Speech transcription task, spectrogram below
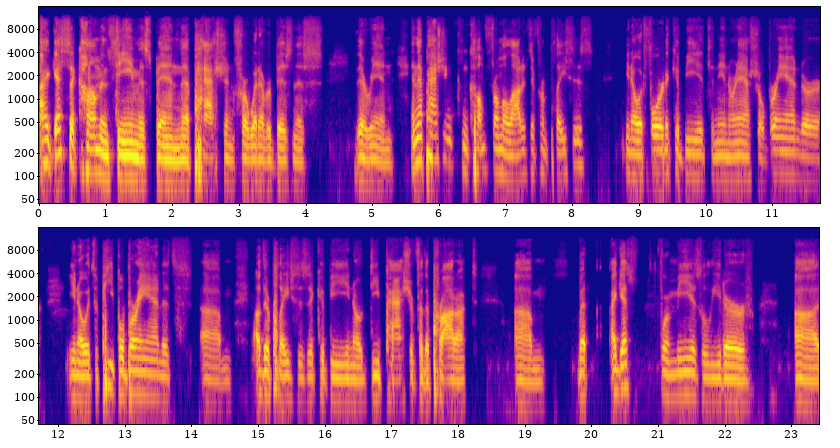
I guess the common theme has been the passion for whatever business they're in. And that passion can come from a lot of different places. You know, at Ford, it could be it's an international brand or, you know, it's a people brand. It's um, other places, it could be, you know, deep passion for the product. Um, but I guess for me as a leader, uh,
